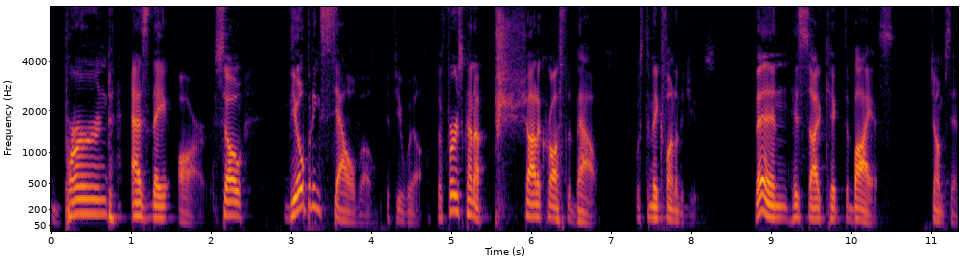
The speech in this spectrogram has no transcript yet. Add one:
Burned as they are. So, the opening salvo, if you will, the first kind of shot across the bow, was to make fun of the Jews. Then his sidekick Tobias jumps in.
